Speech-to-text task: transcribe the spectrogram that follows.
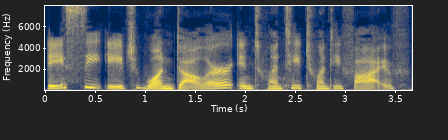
ACH $1 in 2025.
